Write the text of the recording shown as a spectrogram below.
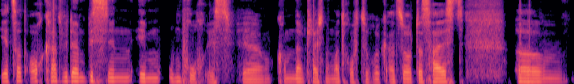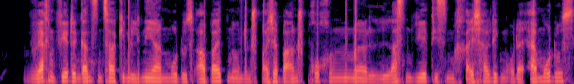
jetzt hat auch gerade wieder ein bisschen im Umbruch ist. Wir kommen dann gleich nochmal drauf zurück. Also das heißt, ähm, während wir den ganzen Tag im linearen Modus arbeiten und den Speicher beanspruchen, äh, lassen wir diesem reichhaltigen oder R-Modus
